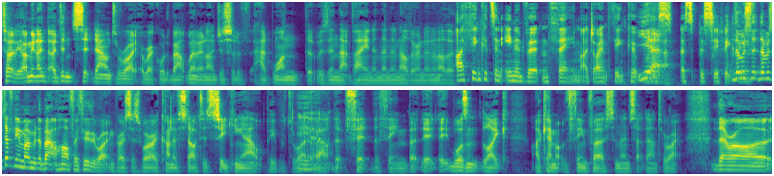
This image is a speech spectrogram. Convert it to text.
totally. I mean, I, I didn't sit down to write a record about women. I just sort of had one that was in that vein, and then another, and then another. I think it's an inadvertent theme. I don't think it Yeah. was a specific There was there was definitely a moment about halfway through the writing process where I kind of started seeking out people to write Yeah. about that fit the theme, but it, it wasn't like I came up with the theme first and then sat down to write. There are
